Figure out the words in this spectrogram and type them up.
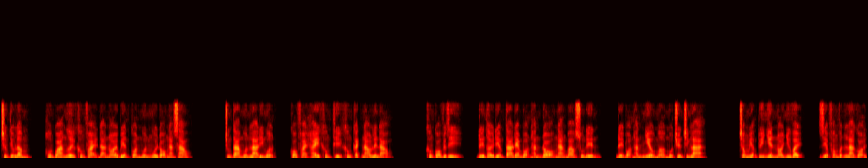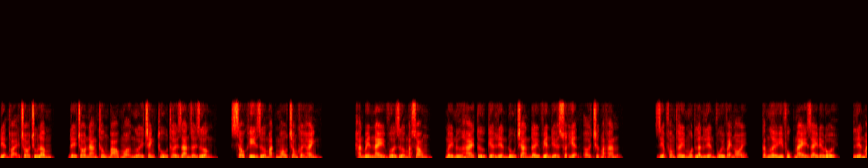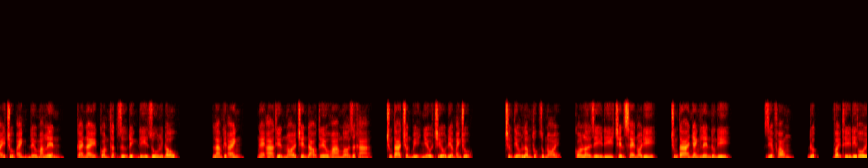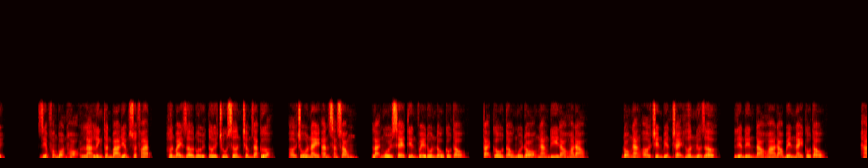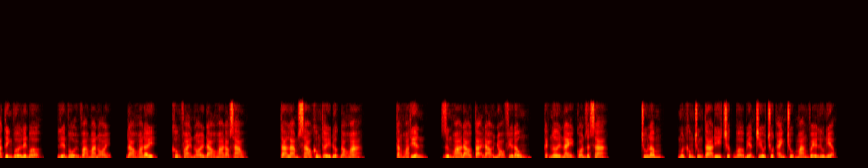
Trương tiểu lâm, hôm qua ngươi không phải đã nói biển còn muốn ngồi đỏ ngang sao? Chúng ta muốn là đi muộn, có phải hay không thì không cách nào lên đảo? Không có việc gì đến thời điểm ta đem bọn hắn đỏ ngang bao xuống đến, để bọn hắn nhiều mở một chuyến chính là. Trong miệng tuy nhiên nói như vậy, diệp phong vẫn là gọi điện thoại cho chu lâm, để cho nàng thông báo mọi người tranh thủ thời gian rời giường, sau khi rửa mặt mau chóng khởi hành. Hắn bên này vừa rửa mặt xong, mấy nữ hải tử kia liền đủ tràn đầy viên địa xuất hiện ở trước mặt hắn. Diệp phong thấy một lần liền vui vẻ nói, các ngươi y phục này dày đều đổi, liền máy chụp ảnh đều mang lên, cái này còn thật dự định đi du lịch đâu. Lam kiết anh, nghe a thiến nói trên đảo tê hoa mở rất khá, chúng ta chuẩn bị nhiều chiếu điểm ảnh chụp. Trương tiểu lâm thúc giục nói, có lời gì đi trên xe nói đi, chúng ta nhanh lên đường đi diệp phong, được, vậy thì đi thôi. Diệp phong bọn họ là linh thần ba điểm xuất phát, hơn bảy giờ đổi tới chu sơn trầm ra cửa, ở chỗ này ăn sáng xong, lại ngồi xe tiến về đôn đầu cầu tàu, tại cầu tàu ngồi đỏ ngang đi đào hoa đảo. Đò ngang ở trên biển chạy hơn nửa giờ, liền đến đào hoa đảo bên này cầu tàu. Hà tình vừa lên bờ, liền vội vã mà nói, đào hoa đây, không phải nói đào hoa đảo sao? Ta làm sao không thấy được đào hoa? Tăng hoa thiên, rừng hoa đảo tại đảo nhỏ phía đông, cách nơi này còn rất xa. Chu lâm, muốn không chúng ta đi trước bờ biển chiếu chút ảnh chụp mang về lưu niệm?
